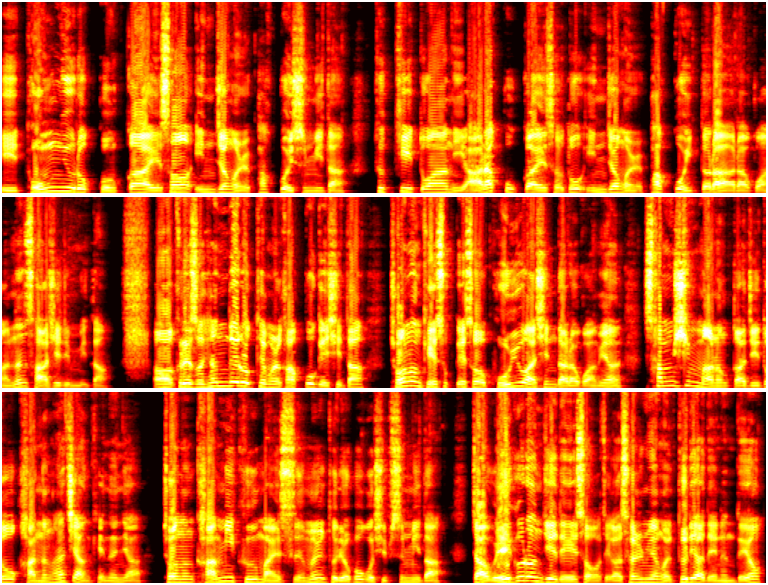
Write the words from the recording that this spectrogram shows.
이 동유럽 국가에서 인정을 받고 있습니다. 특히 또한 이 아랍 국가에서도 인정을 받고 있더라라고 하는 사실입니다. 어, 그래서 현대로템을 갖고 계시다. 저는 계속해서 보유하신다라고 하면 30만 원까지도 가능하지 않겠느냐. 저는 감히 그 말씀을 드려보고 싶습니다. 자, 왜 그런지에 대해서 제가 설명을 드려야 되는데요.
